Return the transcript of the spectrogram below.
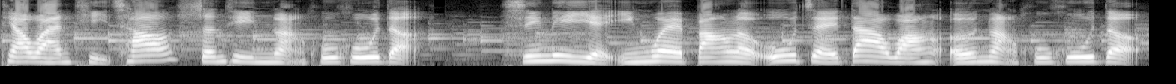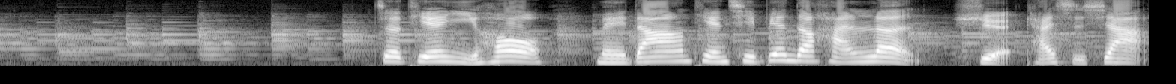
跳完体操，身体暖乎乎的，心里也因为帮了乌贼大王而暖乎乎的。这天以后，每当天气变得寒冷，雪开始下，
